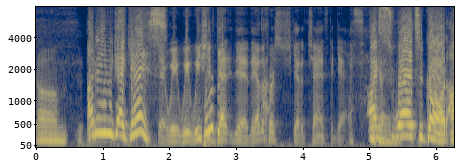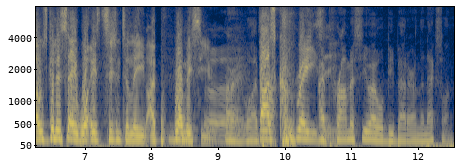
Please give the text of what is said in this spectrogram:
um, I didn't even get a guess. Yeah, we, we, we should get. Yeah, the other person should get a chance to guess. I Okay. swear to God, I was gonna say what is decision to leave. I promise you. all right. Well, I, That's crazy. I promise you I will be better on the next one.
